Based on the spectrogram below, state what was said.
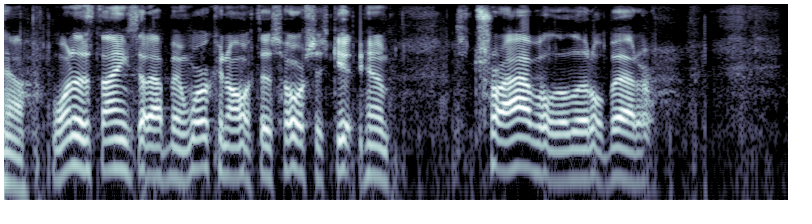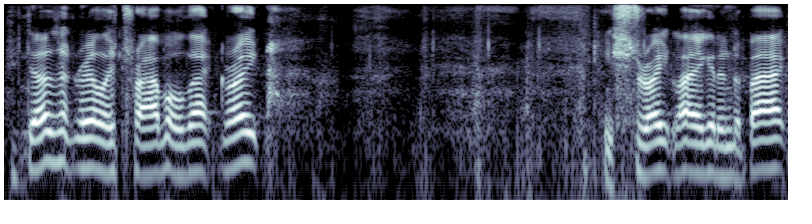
Now, one of the things that I've been working on with this horse is getting him to travel a little better. He doesn't really travel that great. He's straight legged in the back,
